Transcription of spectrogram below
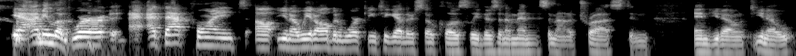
yeah, I mean, look, we're at that point. Uh, you know, we had all been working together so closely. There's an immense amount of trust, and and you know, you know,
